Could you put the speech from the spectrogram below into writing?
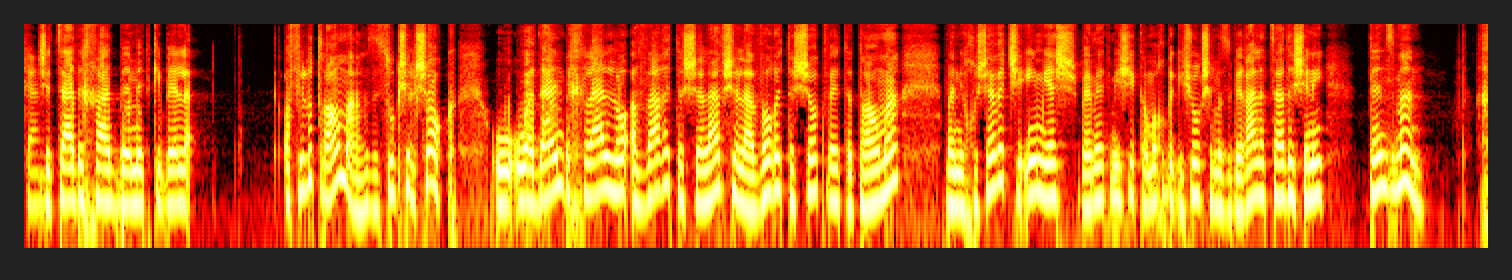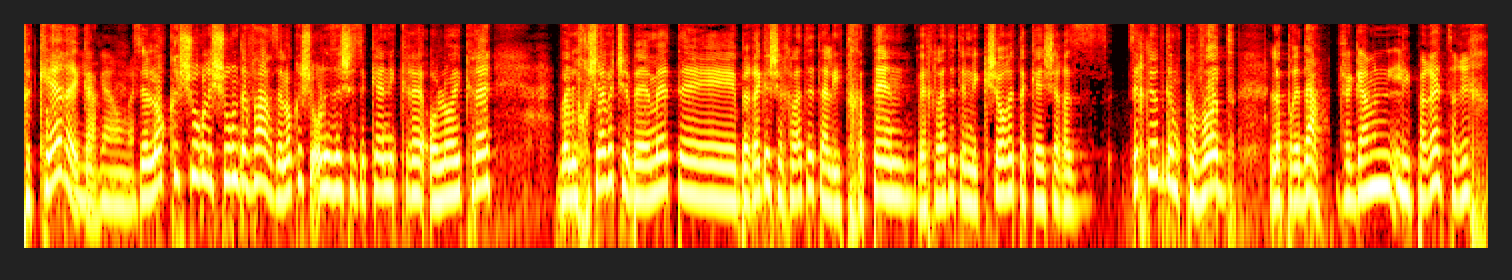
כן. שצד אחד באמת קיבל אפילו טראומה, זה סוג של שוק. הוא, הוא עדיין בכלל לא עבר את השלב של לעבור את השוק ואת הטראומה, ואני חושבת שאם יש באמת מישהי כמוך בגישור שמסבירה לצד השני, תן זמן. חכה רגע, לגמרי. זה לא קשור לשום דבר, זה לא קשור לזה שזה כן יקרה או לא יקרה, ואני חושבת שבאמת אה, ברגע שהחלטת להתחתן והחלטתם לקשור את הקשר, אז צריך להיות גם כבוד לפרידה. וגם להיפרד צריך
